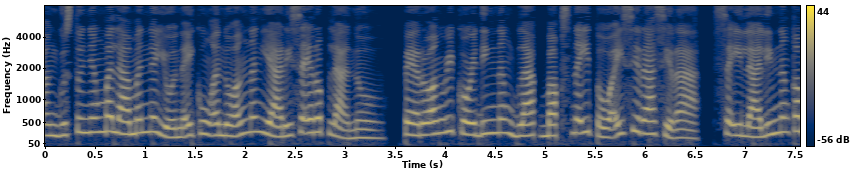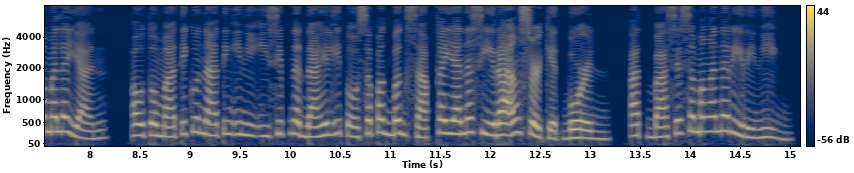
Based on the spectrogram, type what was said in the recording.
Ang gusto niyang malaman ngayon ay kung ano ang nangyari sa eroplano. Pero ang recording ng black box na ito ay sira-sira. Sa ilalim ng kamalayan, automatiko nating iniisip na dahil ito sa pagbagsak kaya nasira ang circuit board. At base sa mga naririnig,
